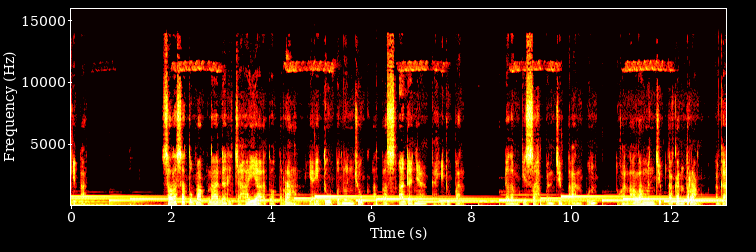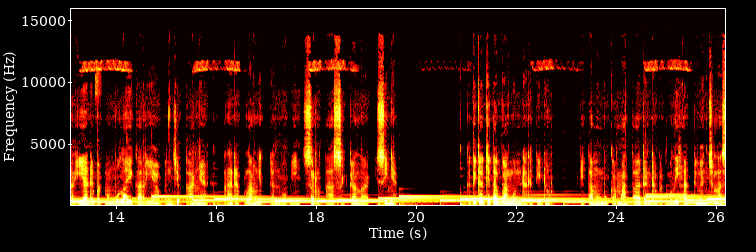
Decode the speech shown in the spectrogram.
kita? Salah satu makna dari cahaya atau terang yaitu penunjuk atas adanya kehidupan. Dalam kisah penciptaan pun, Tuhan Allah menciptakan terang agar ia dapat memulai karya penciptaannya terhadap langit dan bumi serta segala isinya. Ketika kita bangun dari tidur, kita membuka mata dan dapat melihat dengan jelas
